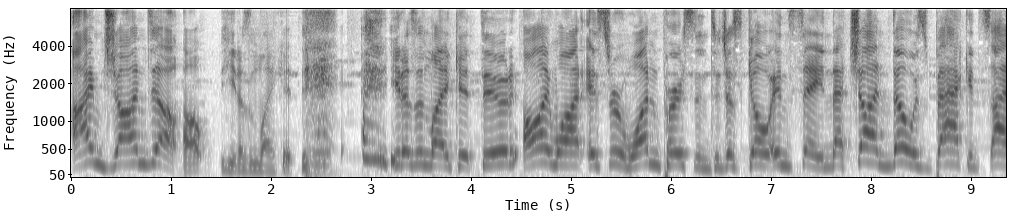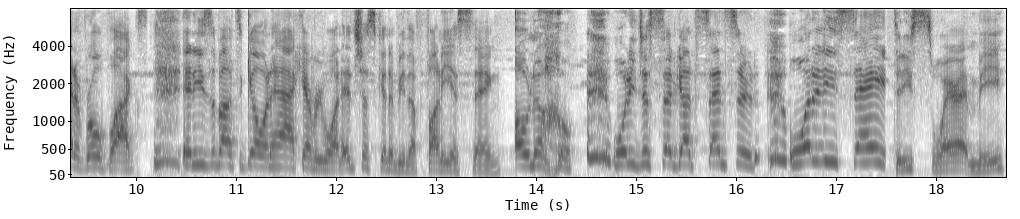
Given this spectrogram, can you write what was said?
I'm John Doe. Oh, he doesn't like it. he doesn't like it, dude. All I want is for one person to just go insane that John Doe is back inside of Roblox and he's about to go and hack everyone. It's just gonna be the funniest thing. Oh no, what he just said got censored. What did he say? Did he swear at me?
